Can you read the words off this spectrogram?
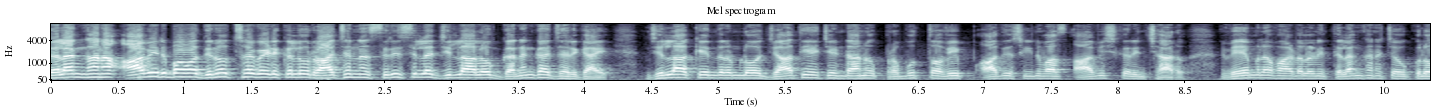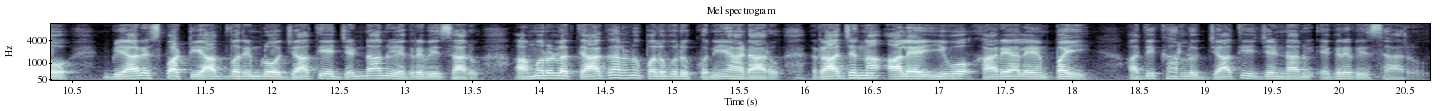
తెలంగాణ ఆవిర్భావ దినోత్సవ వేడుకలు రాజన్న సిరిసిల్ల జిల్లాలో ఘనంగా జరిగాయి. జిల్లా కేంద్రంలో జాతీయ జెండాను ప్రభుత్వ విప్ ఆది శ్రీనివాస్ ఆవిష్కరించారు. వేములవాడలోని తెలంగాణ చౌక్లో బీఆర్ఎస్ పార్టీ ఆధ్వర్యంలో జాతీయ జెండాను ఎగరవేశారు. అమరుల త్యాగాలను పలువురు కొనియాడారు. రాజన్న ఆలయ ఈవో కార్యాలయంపై అధికారులు జాతీయ జెండాను ఎగరవేశారు.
